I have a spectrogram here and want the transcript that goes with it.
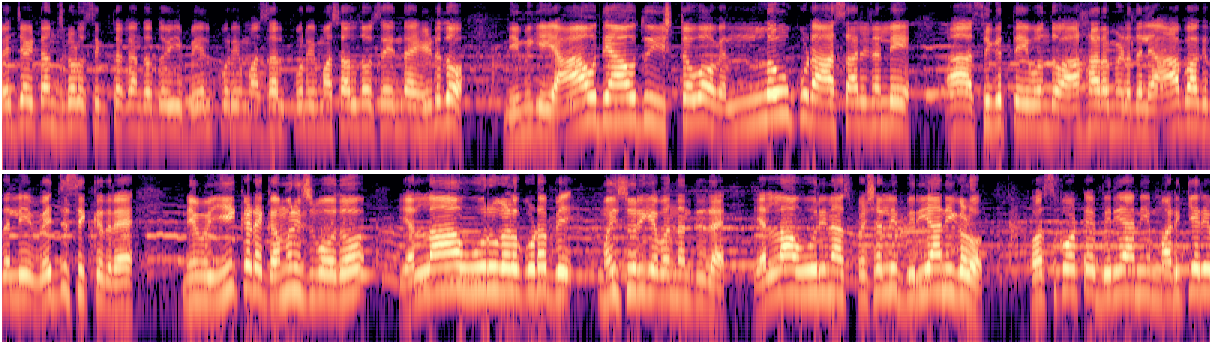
ವೆಜ್ ಐಟಮ್ಸ್ಗಳು ಸಿಗ್ತಕ್ಕಂಥದ್ದು. ಈ ಬೇಲ್ಪುರಿ ಮಸಾಲ ಪುರಿ ಮಸಾಲೆ ದೋಸೆಯಿಂದ ಹಿಡಿದು ನಿಮಗೆ ಯಾವ್ದ್ಯಾವ್ದು ಇಷ್ಟವೋ ಅವೆಲ್ಲವೂ ಕೂಡ ಆ ಸಾಲಿನಲ್ಲಿ ಸಿಗುತ್ತೆ ಈ ಒಂದು ಆಹಾರ ಮೇಳದಲ್ಲಿ. ಆ ಭಾಗದಲ್ಲಿ ವೆಜ್ ಸಿಕ್ಕಿದ್ರೆ ನೀವು ಈ ಕಡೆ ಗಮನಿಸಬಹುದು, ಎಲ್ಲ ಊರುಗಳು ಕೂಡ ಮೈಸೂರಿಗೆ ಬಂದಂತಿದೆ. ಎಲ್ಲ ಊರಿನ ಸ್ಪೆಷಲಿ ಬಿರಿಯಾನಿಗಳು ಹೊಸಕೋಟೆ ಬಿರಿಯಾನಿ, ಮಡಿಕೇರಿ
